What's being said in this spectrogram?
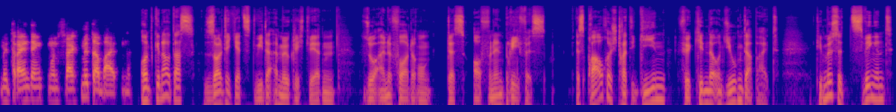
mit reindenken und vielleicht mitarbeiten? Und genau das sollte jetzt wieder ermöglicht werden. So eine Forderung des offenen Briefes. Es brauche Strategien für Kinder- und Jugendarbeit. Die müsse zwingend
